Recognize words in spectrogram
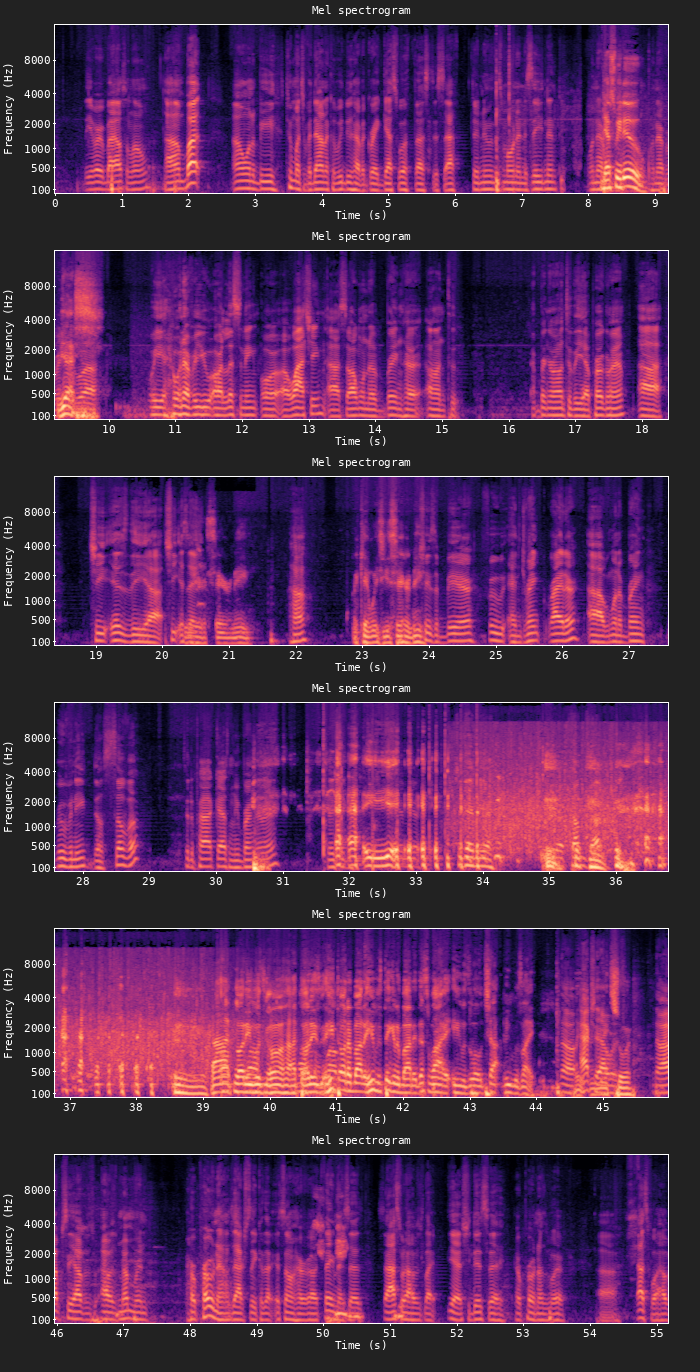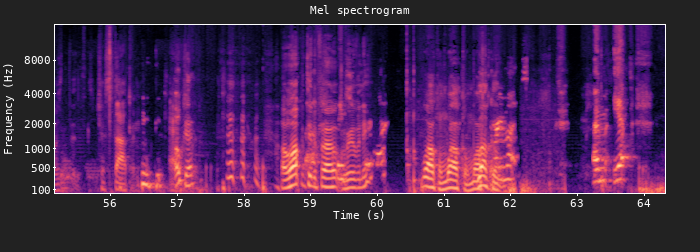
Leave everybody else alone. Um, but I don't want to be too much of a downer because we do have a great guest with us this afternoon, this morning, this evening. Whenever, Yes, we do. Whenever Yes. you, uh, we, whenever you are listening or are watching, uh, so I want to bring her on to bring her on to the uh, program. Uh, she is the uh, she is Yeah, a say her name. huh. I can't wait you say her name. She's a beer, food, and drink writer. Uh, we want to bring Ruvani Del Silva to the podcast. Let me bring her in. She can- yeah. She gave me a, a thumbs up. I thought he was going. I thought he, he thought about it. He was thinking about it. That's why he was a little chopped. He was like, No, actually, I was. sure. No, actually, I was. I was remembering her pronouns actually because it's on her uh, thing that says. So that's what I was like. Yeah, she did say her pronouns were. Uh, that's why I was just stopping. okay, Well, welcome to the pro, Ruvani. Welcome, welcome, welcome. Welcome. very much. Um, yep.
